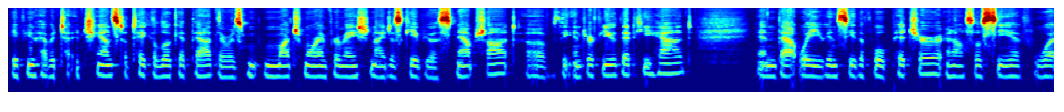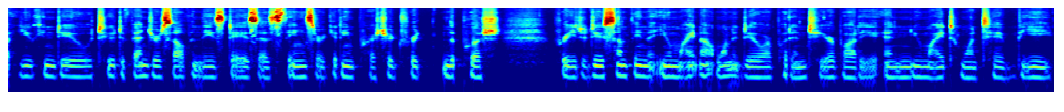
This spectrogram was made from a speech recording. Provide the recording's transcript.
if you have a, a chance to take a look at that, there was much more information. I just gave you a snapshot of the interview that he had and that way you can see the full picture and also see if what you can do to defend yourself in these days as things are getting pressured for the push for you to do something that you might not want to do or put into your body and you might want to be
